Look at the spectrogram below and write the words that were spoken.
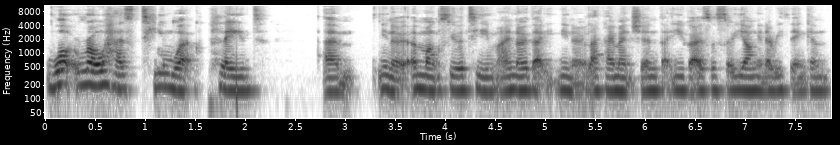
what role has teamwork played um, you know, amongst your team? I know that, you know, like I mentioned, that you guys are so young and everything, and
